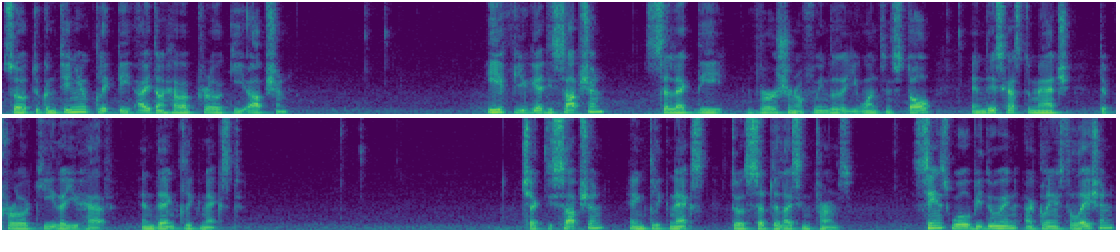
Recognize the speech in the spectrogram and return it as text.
So to continue, click the I don't have a product key option. If you get this option, select the version of Windows that you want to install and this has to match the product key that you have and then click next. Check this option and click next to accept the license terms. Since we'll be doing a clean installation,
